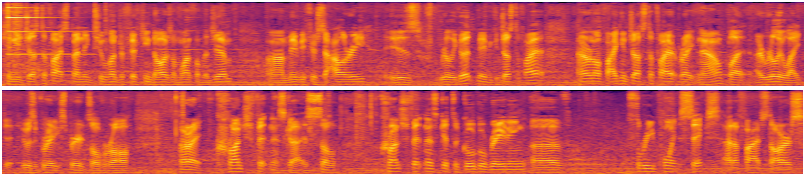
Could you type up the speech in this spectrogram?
can you justify spending $215 a month on the gym? Um, maybe if your salary is really good, maybe you can justify it. I don't know if I can justify it right now, but I really liked it. It was a great experience overall. All right, Crunch Fitness, guys. So Crunch Fitness gets a Google rating of 3.6 out of five stars.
